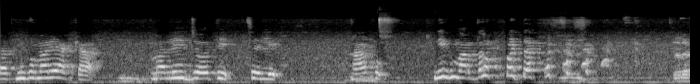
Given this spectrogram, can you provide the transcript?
రత్నకుమారి అక్క. మళ్ళీ జ్యోతి చెల్లి. నాకు. నీకు మరదలు సరే.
